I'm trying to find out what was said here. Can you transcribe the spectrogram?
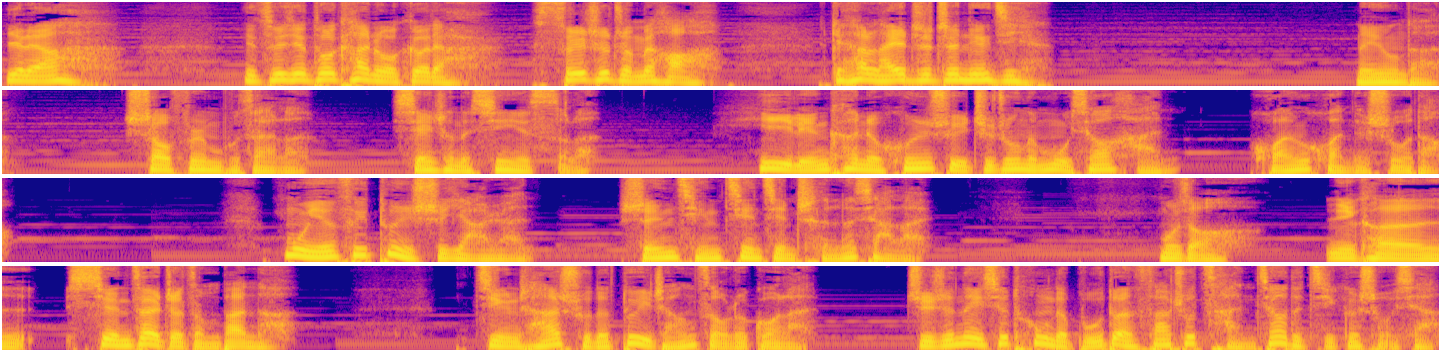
叶良，你最近多看着我哥点随时准备好，给他来一支镇定剂。没用的，少夫人不在了，先生的心也死了。易灵看着昏睡之中的穆萧寒，缓缓的说道。穆言飞顿时哑然，神情渐渐沉了下来。穆总，你看现在这怎么办呢？警察署的队长走了过来。指着那些痛得不断发出惨叫的几个手下，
